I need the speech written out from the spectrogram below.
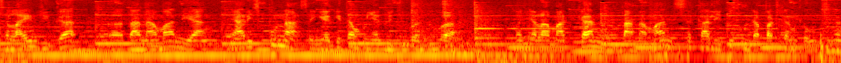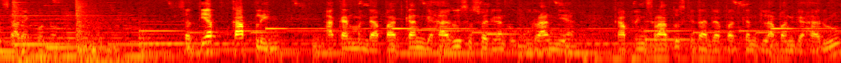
Selain juga eh, tanaman yang nyaris punah sehingga kita punya tujuan dua menyelamatkan tanaman sekaligus mendapatkan keuntungan secara ekonomi. Setiap kapling akan mendapatkan gaharu sesuai dengan ukurannya. Kapling 100 kita dapatkan 8 gaharu,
